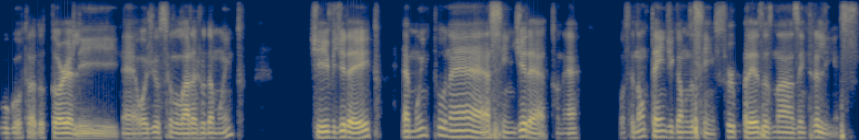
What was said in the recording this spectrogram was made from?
Google Tradutor ali, né, hoje o celular ajuda muito. Tive direito, é muito, né, assim, direto, né? Você não tem, digamos assim, surpresas nas entrelinhas.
